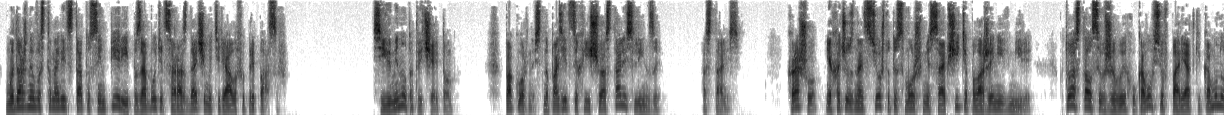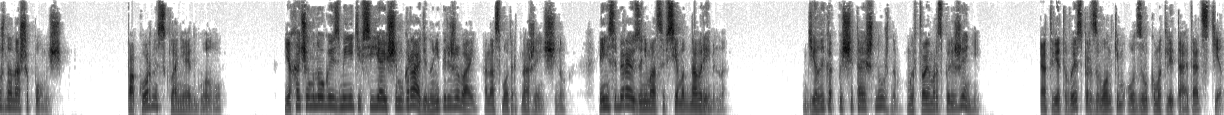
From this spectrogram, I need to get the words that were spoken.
Мы должны восстановить статус империи и позаботиться о раздаче материалов и припасов». «Сию минут», — отвечает он. «Покорность. На позициях еще остались линзы?» «Остались». «Хорошо. Я хочу знать все, что ты сможешь мне сообщить о положении в мире. Кто остался в живых, у кого все в порядке, кому нужна наша помощь?» Покорность склоняет голову. «Я хочу много изменить и в Сияющем Граде, но не переживай», — она смотрит на женщину. «Я не собираюсь заниматься всем одновременно». «Делай, как посчитаешь нужным. Мы в твоем распоряжении». Ответ Веспер звонким отзвуком отлетает от стен.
